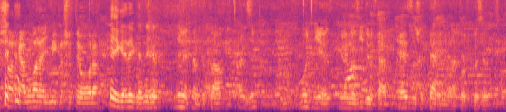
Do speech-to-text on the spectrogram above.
sarkában van egy mikrosütő óra. Igen, igen, igen. Nem értem, tehát a, az, hogy jön az időtáv ez és a Terminátor között.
